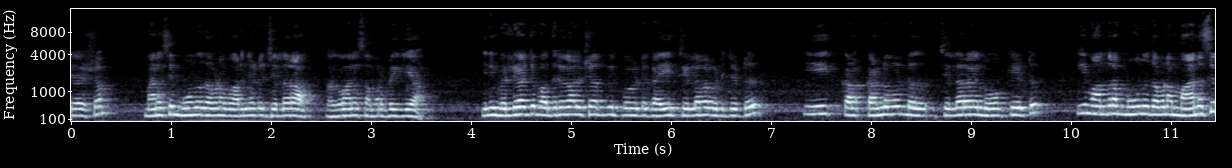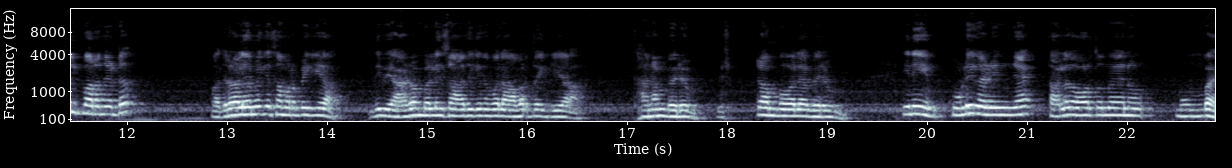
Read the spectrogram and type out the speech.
ശേഷം മനസ്സിൽ മൂന്ന് തവണ പറഞ്ഞിട്ട് ചില്ലറ ഭഗവാനെ സമർപ്പിക്കുക. ഇനി വെള്ളിയാഴ്ച ഭദ്രകാളി ക്ഷേത്രത്തിൽ പോയിട്ട് കൈ ചില്ലറ പിടിച്ചിട്ട് ഈ കണ്ണുകൊണ്ട് ചില്ലറയെ നോക്കിയിട്ട് ഈ മന്ത്രം മൂന്ന് തവണ മനസ്സിൽ പറഞ്ഞിട്ട് ഭദ്രകാളിയമ്മയ്ക്ക് സമർപ്പിക്കുക. ഇത് വ്യാഴം വെള്ളി സാധിക്കുന്ന പോലെ ആവർത്തിക്കുക. ധനം വരും. ഇഷ്ടം പോലെ വരും. ഇനി കുളി കഴിഞ്ഞ് തല തോർത്തുന്നതിന് മുമ്പ്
